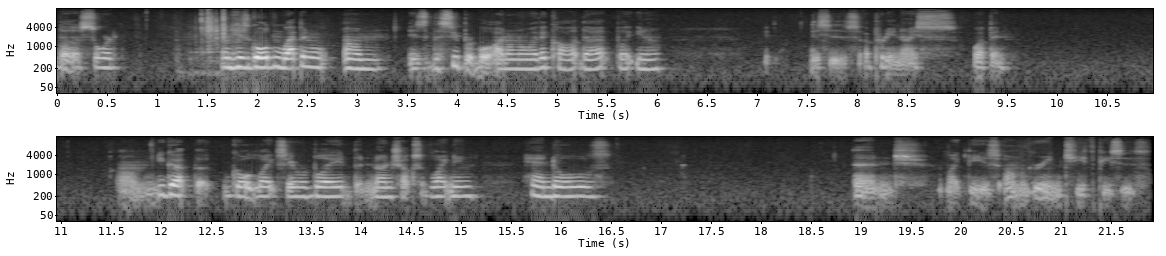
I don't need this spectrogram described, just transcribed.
the sword. And his golden weapon um, is the Super Bowl. I don't know why they call it that, but you know, this is a pretty nice weapon. Um, you got the gold lightsaber blade, the nunchucks of lightning, handles, and like these um, green teeth pieces.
